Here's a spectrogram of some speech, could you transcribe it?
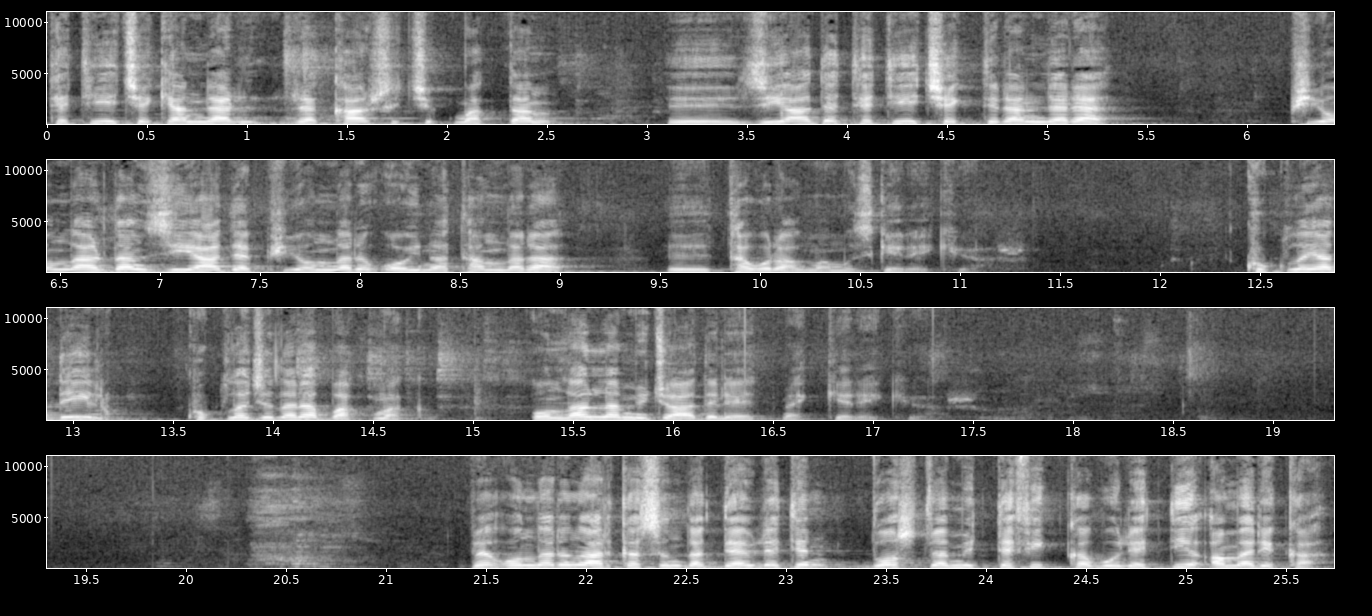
tetiği çekenlere karşı çıkmaktan e, ziyade tetiği çektirenlere piyonlardan ziyade piyonları oynatanlara e, tavır almamız gerekiyor. Kuklaya değil, kuklacılara bakmak, onlarla mücadele etmek gerekiyor. Ve onların arkasında devletin dost ve müttefik kabul ettiği Amerika,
